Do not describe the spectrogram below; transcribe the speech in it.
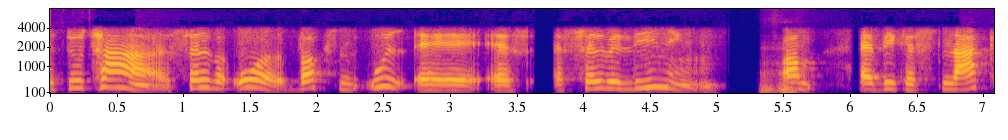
at du tager selve ordet voksen ud af, af, af selve ligningen, Mm-hmm. om, at vi kan snakke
